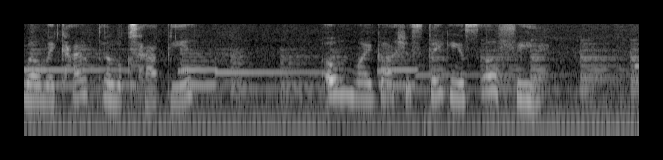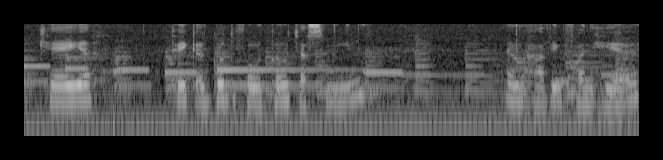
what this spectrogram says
Well, my character looks happy. Oh my gosh, it's taking a selfie. Okay, take a good photo, Jasmine. I'm having fun here.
